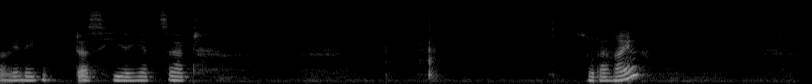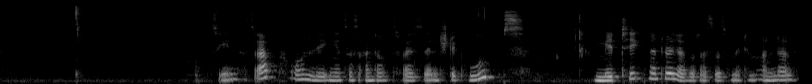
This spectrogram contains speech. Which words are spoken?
weil wir legen das hier jetzt so da rein, ziehen das ab und legen jetzt das andere 2 Cent Stück, ups, mittig natürlich, also dass das mit dem anderen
